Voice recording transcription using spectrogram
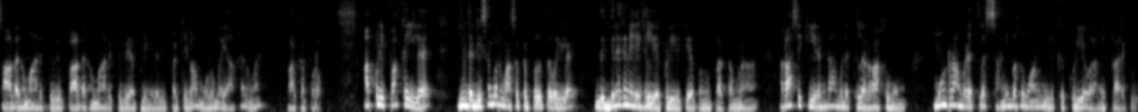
சாதகமாக இருக்குது பாதகமாக இருக்குது அப்படிங்கிறதை பற்றிலாம் முழுமையாக நம்ம பார்க்க போகிறோம் அப்படி பார்க்கையில் இந்த டிசம்பர் மாதத்தை பொறுத்த வகையில் இந்த கிரக நிலைகள் எப்படி இருக்குது அப்படின்னு பார்த்தோம்னா ராசிக்கு இரண்டாம் இடத்துல ராகுவும் மூன்றாம் இடத்துல சனி பகவானும் இருக்கக்கூடிய ஒரு அமைப்பாக இருக்குது.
